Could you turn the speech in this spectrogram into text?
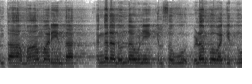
ಅಂತಹ ಮಹಾಮಾರಿಯಿಂದ ಸಂಘದ ನೋಂದಾವಣಿ ಕೆಲಸವು ವಿಳಂಬವಾಗಿದ್ದು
